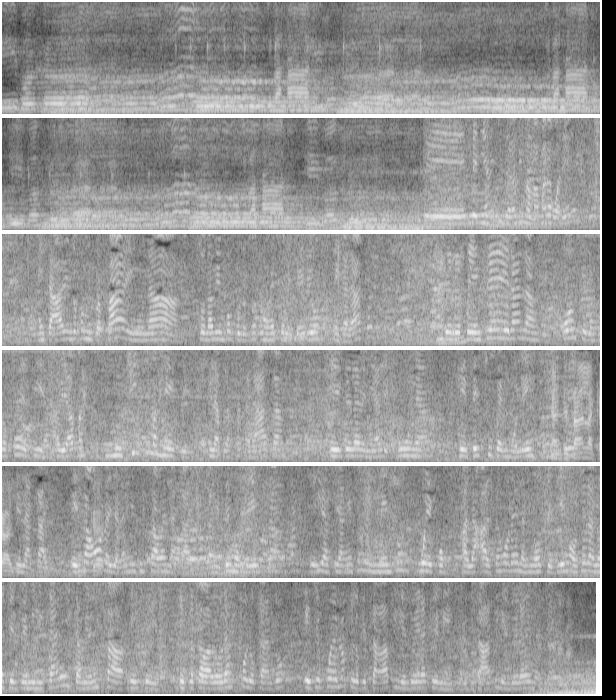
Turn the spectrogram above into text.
Y bajaron. y bajaron, y bajaron, y bajaron. Eh, venía a visitar a mi mamá para Guarena. Estaba viendo con mi papá en una zona bien populosa como es el cementerio en Caracas. De repente eran las 11, las 12 del día. Había muchísima gente en la Plaza Caracas, gente en la Avenida Lecuna, gente súper molesta. gente estaba en la calle. En la calle. Esa hora ya la gente estaba en la calle, la gente molesta y hacían esos inmensos huecos a las altas horas de la noche, 10, 11 de la noche, entre militares y camiones ca- este, extracavadoras colocando ese pueblo que lo que estaba pidiendo era clemencia, lo que estaba pidiendo era democracia.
